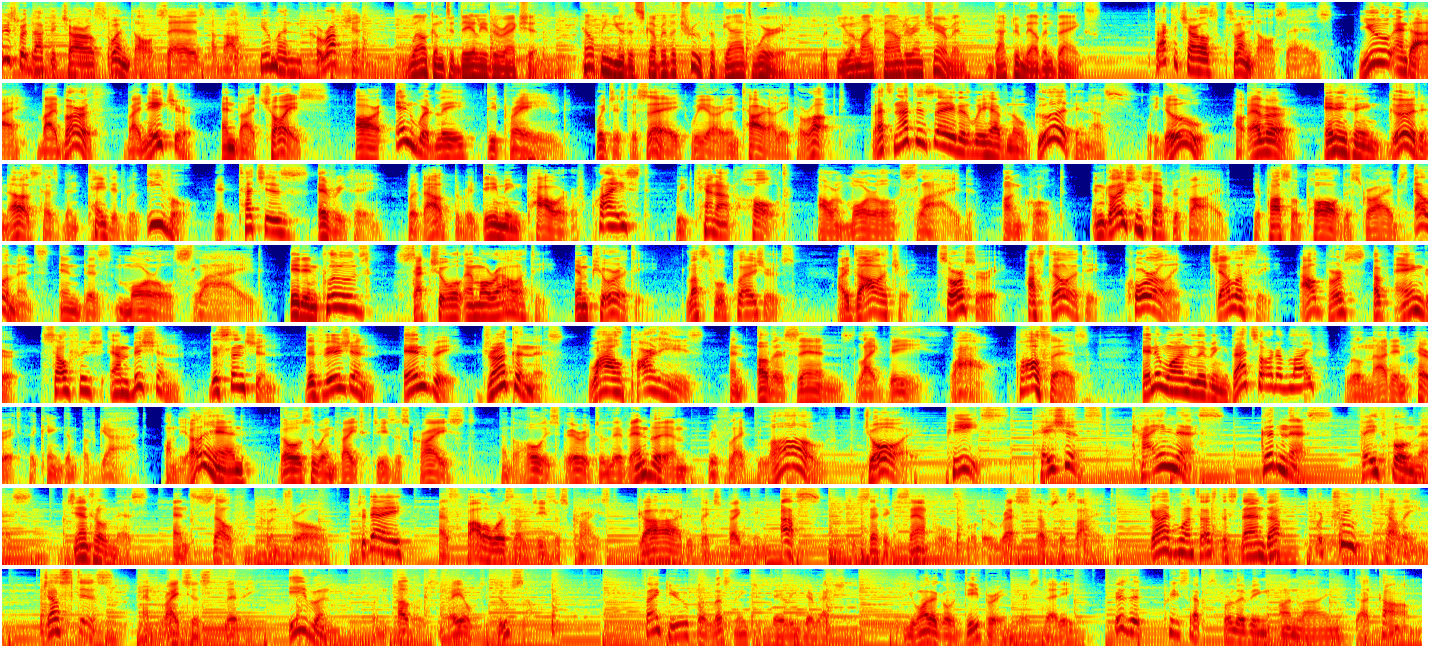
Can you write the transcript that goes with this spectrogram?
Here's what Dr. Charles Swindoll says about human corruption. Welcome to Daily Direction, helping you discover the truth of God's Word with UMI founder and chairman, Dr. Melvin Banks. Dr. Charles Swindoll says, You and I, by birth, by nature, and by choice, are inwardly depraved, which is to say, we are entirely corrupt. That's not to say that we have no good in us. We do. However, anything good in us has been tainted with evil. It touches everything. Without the redeeming power of Christ, we cannot halt our moral slide. Unquote. In Galatians chapter 5, the Apostle Paul describes elements in this moral slide. It includes sexual immorality, impurity, lustful pleasures, idolatry, sorcery, hostility, quarreling, jealousy, outbursts of anger, selfish ambition, dissension, division, envy, drunkenness, wild parties, and other sins like these. Wow. Paul says, anyone living that sort of life will not inherit the kingdom of God. On the other hand, those who invite Jesus Christ and the Holy Spirit to live in them reflect love, joy, peace, patience, kindness, goodness, faithfulness, gentleness, and self control. Today, as followers of Jesus Christ, God is expecting us to set examples for the rest of society. God wants us to stand up for truth telling justice, and righteous living, even when others fail to do so. Thank you for listening to Daily Direction. If you want to go deeper in your study, visit preceptsforlivingonline.com.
